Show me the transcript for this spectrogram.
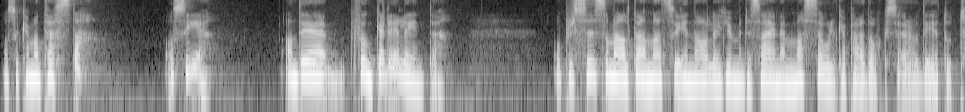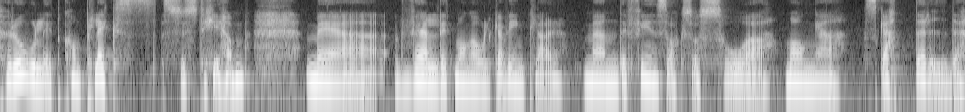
Och så kan man testa och se om det funkar det eller inte. Och precis som allt annat så innehåller human design en massa olika paradoxer och det är ett otroligt komplext system med väldigt många olika vinklar. Men det finns också så många skatter i det.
